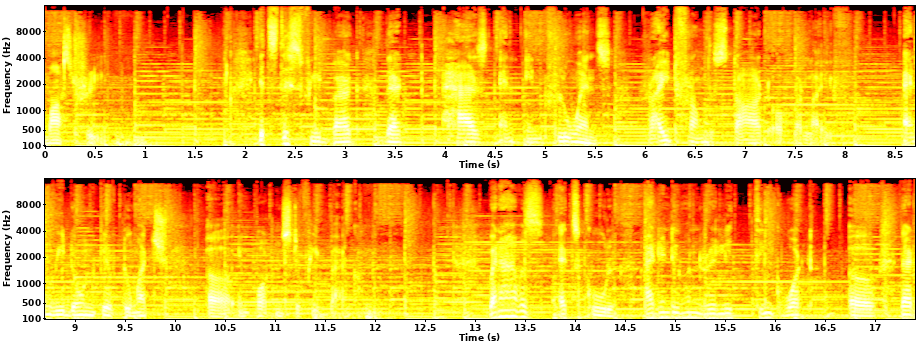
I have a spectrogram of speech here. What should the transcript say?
mastery. It's this feedback that has an influence right from the start of our life, and we don't give too much uh, importance to feedback. When I was at school, I didn't even really think what uh, that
